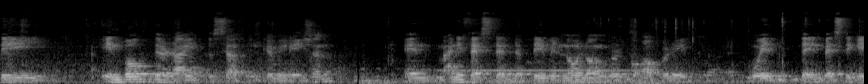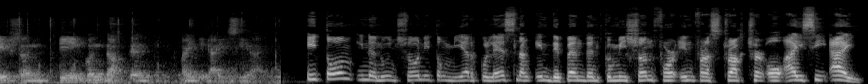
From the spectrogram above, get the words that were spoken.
they invoked their right to self-incrimination and manifested that they will no longer cooperate with the investigation being conducted by the ICI. Ito ang inanunsyo nitong Miyerkules ng Independent Commission for Infrastructure o ICI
